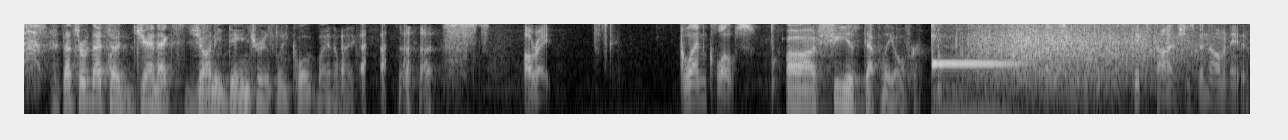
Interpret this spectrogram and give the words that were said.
That's a, that's a Gen X Johnny Dangerously quote, by the way. All right. Glenn Close. Uh, she is definitely over. That was six times she's been nominated.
